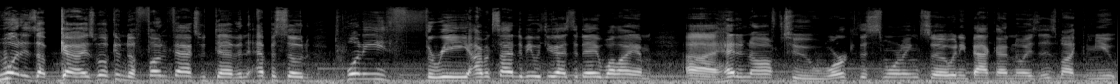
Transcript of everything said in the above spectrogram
What is up, guys? Welcome to Fun Facts with Devin, episode 23. I'm excited to be with you guys today while I am uh, heading off to work this morning. So, any background noise is my commute.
